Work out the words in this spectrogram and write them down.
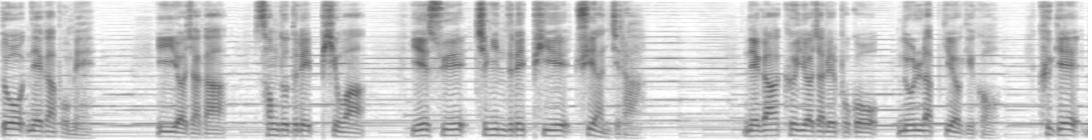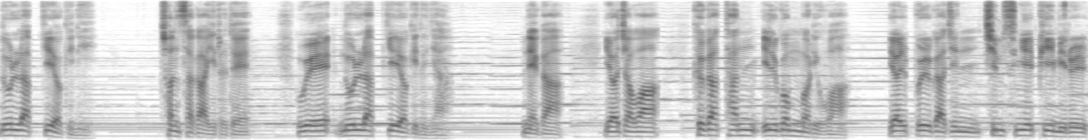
또 내가 봄에 이 여자가 성도들의 피와 예수의 증인들의 피에 취한지라 내가 그 여자를 보고 놀랍게 여기고 크게 놀랍게 여기니 천사가 이르되 왜 놀랍게 여기느냐? 내가 여자와 그가 탄 일곱 머리와 열뿔 가진 짐승의 비밀을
